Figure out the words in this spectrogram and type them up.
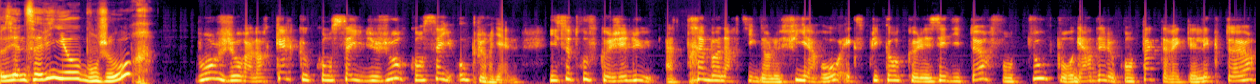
Josiane Savigno, bonjour. Bonjour, alors quelques conseils du jour, conseils au pluriel. Il se trouve que j'ai lu un très bon article dans le Figaro expliquant que les éditeurs font tout pour garder le contact avec les lecteurs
